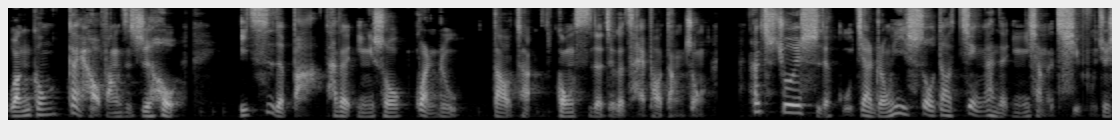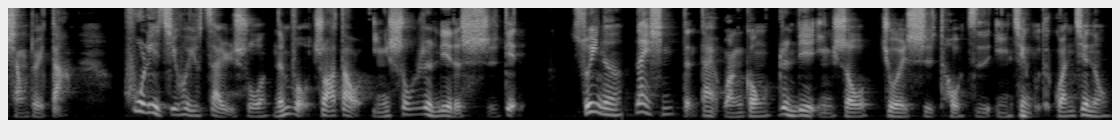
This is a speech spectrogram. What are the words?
完工盖好房子之后，一次的把它的营收灌入到它公司的这个财报当中。那这就会使得股价容易受到建案的影响的起伏就相对大，获利机会就在于说能否抓到营收认列的时点，所以呢，耐心等待完工认列营收就会是投资营建股的关键哦。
